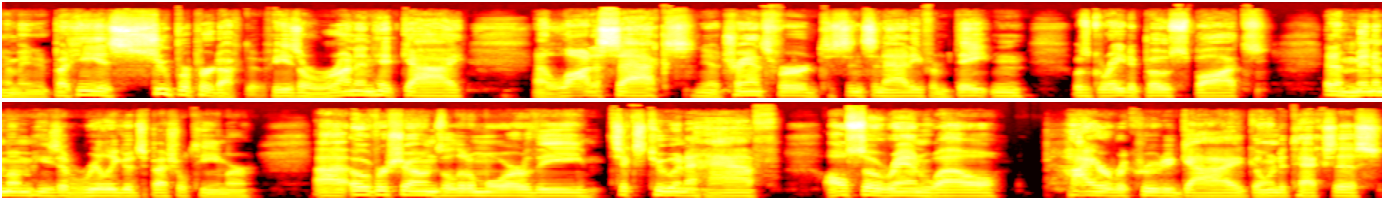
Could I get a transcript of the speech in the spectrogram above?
I mean, but he is super productive. He's a run and hit guy, a lot of sacks, you know, transferred to Cincinnati from Dayton, was great at both spots. At a minimum, he's a really good special teamer. Uh, Overshown's a little more the six two and a half. Also ran well, higher recruited guy going to Texas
